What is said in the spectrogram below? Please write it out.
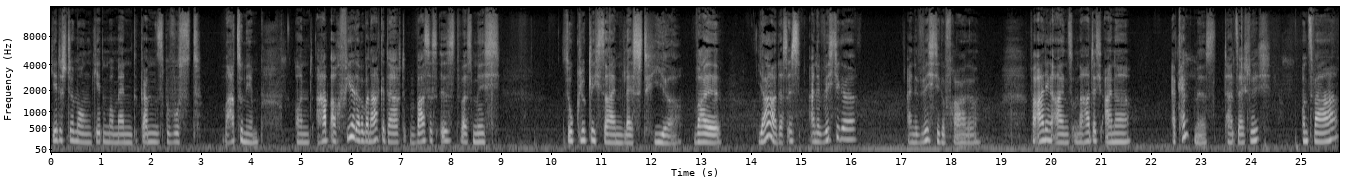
jede Stimmung, jeden Moment ganz bewusst wahrzunehmen. Und habe auch viel darüber nachgedacht, was es ist, was mich so glücklich sein lässt hier. Weil, ja, das ist eine wichtige eine wichtige Frage. Vor allen Dingen eins, und da hatte ich eine Erkenntnis tatsächlich. Und zwar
